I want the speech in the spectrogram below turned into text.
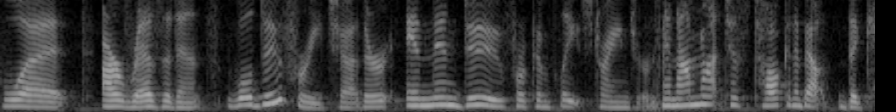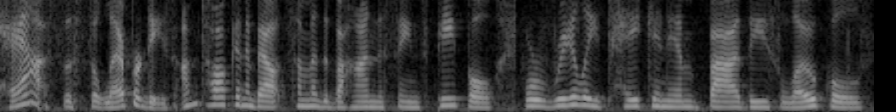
what our residents will do for each other and then do for complete strangers. And I'm not just talking about the cast, the celebrities, I'm talking about some of the behind the scenes people were really taken in by these locals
